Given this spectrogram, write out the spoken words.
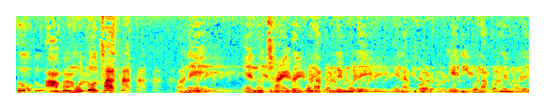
તો આંબો મોટો થાત અને એનો છાંયડો પણ આપણને મળે, એના ફળ, કેરી પણ આપણને મળે.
